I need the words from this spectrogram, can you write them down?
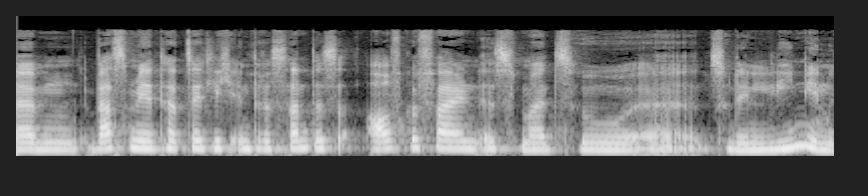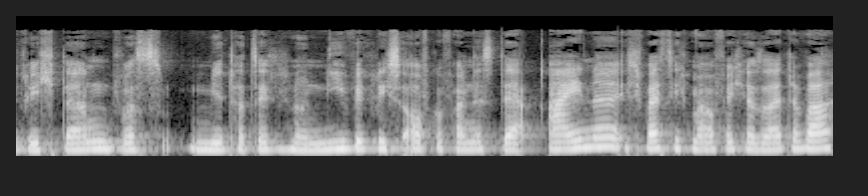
Ähm, was mir tatsächlich interessantes aufgefallen ist, mal zu, äh, zu den Linienrichtern, was mir tatsächlich noch nie wirklich so aufgefallen ist. Der eine, ich weiß nicht mal auf welcher Seite war,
